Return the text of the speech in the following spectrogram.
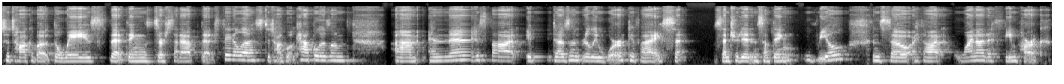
to talk about the ways that things are set up that fail us, to talk about capitalism. Um, and then I just thought it doesn't really work if I set, centered it in something real. And so I thought, why not a theme park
